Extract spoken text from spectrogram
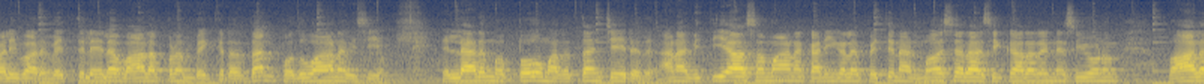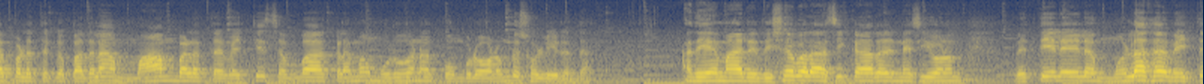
வழிபாடு வெத்திலையில் வாழைப்பழம் வைக்கிறது தான் பொதுவான விஷயம். எல்லாரும் எப்போவும் அதைத்தான் செய்கிறது ஆனால் வித்தியாசமான கனிகளை பற்றி நான் மேச ராசிக்காரர் என்ன செய்யணும்? வாழைப்பழத்துக்கு பதிலாக மாம்பழத்தை வச்சு செவ்வாய்க்கிழமை முருகனை கும்பிடணும்னு சொல்லியிருந்தேன். அதே மாதிரி ரிஷபராசிக்காரர் என்ன செய்யணும்? வெத்திலையில் மிளக வைத்து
